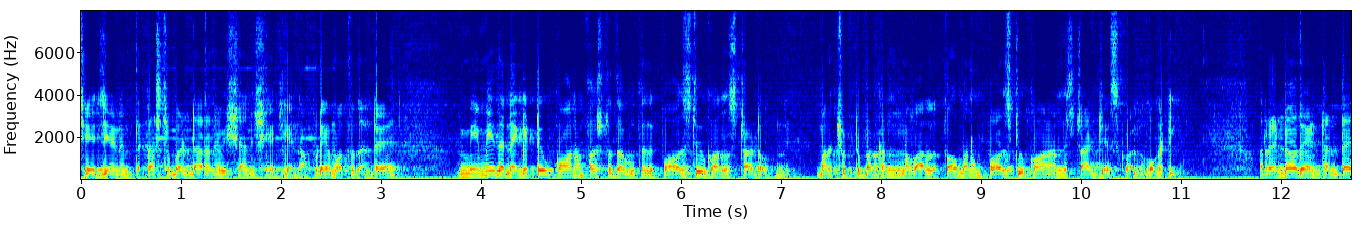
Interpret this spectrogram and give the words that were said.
షేర్ చేయండి. ఎంత కష్టపడ్డారనే విషయాన్ని షేర్ చేయండి. అప్పుడు ఏమవుతుందంటే మీ మీద నెగటివ్ కోణం ఫస్ట్ తగ్గుతుంది. పాజిటివ్ కోణం స్టార్ట్ అవుతుంది. మన చుట్టుపక్కల ఉన్న వాళ్ళతో మనం పాజిటివ్ కోణాన్ని స్టార్ట్ చేసుకోవాలి. ఒకటి. రెండవది ఏంటంటే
